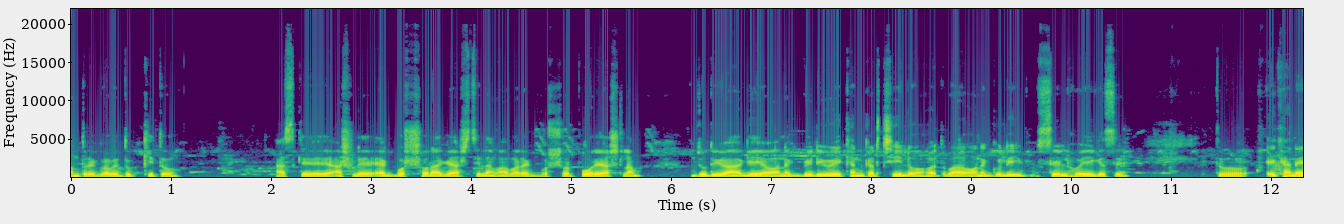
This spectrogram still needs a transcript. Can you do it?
আন্তরিকভাবে দুঃখিত। আজকে আসলে এক বছর আগে আসছিলাম, আবার এক বছর পরে আসলাম। যদিও আগে অনেক ভিডিও এখানকার ছিল, হয়তোবা অনেকগুলি সেল হয়ে গেছে। তো এখানে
